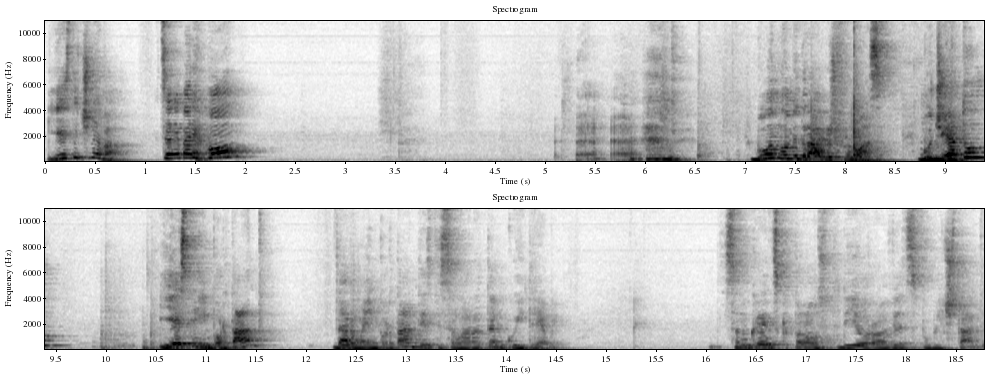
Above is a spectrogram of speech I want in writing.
este cineva? Is anybody home? Bun, lume dragă și frumoasă. Bugetul este important, dar mai important este să-l arătăm cui trebuie. Să nu credeți că până la 100 de euro aveți publicitate,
